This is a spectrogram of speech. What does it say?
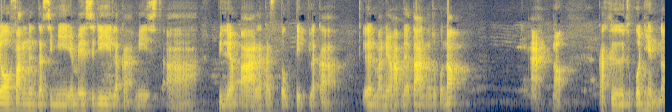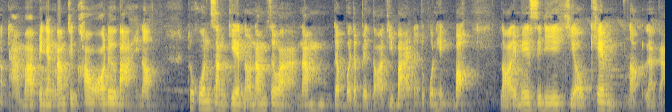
จอฝั่งหนึ่งก็สิมี MACD แล้วก็มีอ่าวิลเลียม R แล้วก็สโตกติกแล้วก็เอิ้นมาแนวรับแนวต้านนะทุกคนเนาะอะเนาะก็คือทุกคนเห็นเนาะถามว่าเป็นอย่างนํจึงเข้าออเดอร์บายเนาะทุกคนสังเกตเนาะนำซะว่านำจะบ่จำเป็นต่ออธิบายนะทุกคนเห็นบ่เนาะ MACD เขียวเข้มเนาะแล้วก็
